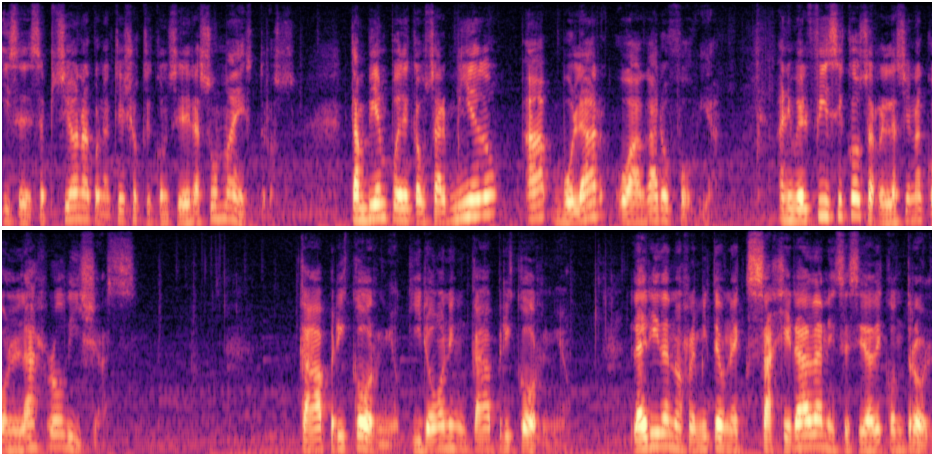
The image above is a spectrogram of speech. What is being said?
y se decepciona con aquellos que considera sus maestros. También puede causar miedo a volar o agarofobia. A nivel físico se relaciona con las rodillas. Capricornio, Quirón en Capricornio. La herida nos remite a una exagerada necesidad de control,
